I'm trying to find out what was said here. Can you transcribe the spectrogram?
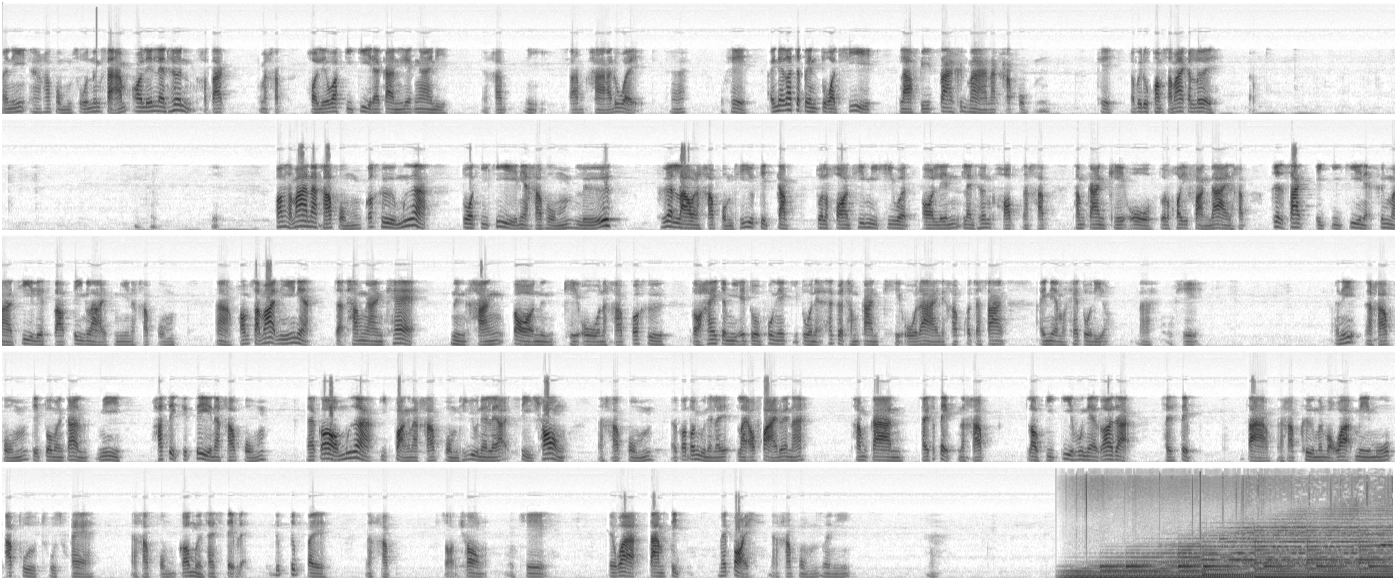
อันนี้นะครับผมศูนย์หนึ่งสามออเรน e ์แลนเทิร์นคอตักนะครับ ขอเรียกว่ากิกี้แล้วกันเรียกง่ายดีนะครับ นี่สามขาด้วยนะโอเคอเนี้ยก็จะเป็นตัวที่ลาฟีสร้างขึ้นมานะครับผม โอเค เราไปดูความสามารถกันเลยความสามารถนะครับผมก็คือเมื่อตัวกิกี้เนี่ยครับผมหรือเพื่อนเรานะครับผมที่อยู่ติดกับ ตัวละครที่มีคีย์เวิร์ด Orange Lantern Corp นะครับทำการ KO ตัวละครอีกฝั่งได้นะครับก็จะสร้างไอกิกี้เนี่ยขึ้นมาที่ Restarting Line ตรงนี้นะครับผมอ่าความสามารถนี้เนี่ยจะทำงานแค่หนึ่งครั้งต่อหนึ่ง KO นะครับ ก็คือต่อให้จะมีไอตัวพวกนี้กี่ตัวเนี่ย ถ้าเกิดทำการ KO ได้นะครับ ก็จะสร้างไอเนี่ยมาแค่ตัวเดียวนะโอเค อันนี้นะครับผมติดตัวเหมือนกันมีพลาสติกซิตี้นะครับผม แล้วก็เมื่ออีกฝั่งนะครับ ผมที่อยู่ในระยะสี่ช่องนะครับ ผมแล้วก็ต้องอยู่ในไลน์ออฟไฟด้วยนะทำการใช้สเต็ปนะครับเหล่ากิกกี้พวกนี้ก็จะใช้สเต็ปตามนะครับ คือมันบอกว่า may move up to to square นะครับ ผมก็เหมือนใช้สเต็ปแหละตึ๊บๆไปนะครับสองช่อง โอเคเรียกว่าตามติดไม่ปล่อยนะครับ ผมตัวนี้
